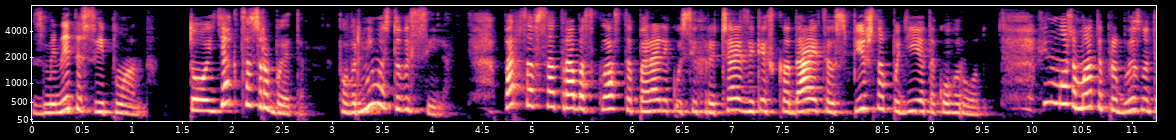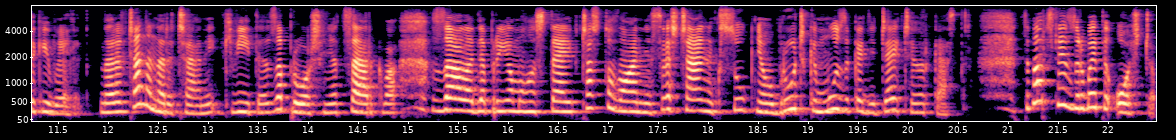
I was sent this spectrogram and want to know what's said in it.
змінити свій план. То як це зробити? Повернімось до весілля. Перш за все, треба скласти перелік усіх речей, з яких складається успішна подія такого роду. Він може мати приблизно такий вигляд: наречена наречений, квіти, запрошення, церква, зала для прийому гостей, частування, священник, сукня, обручки, музика, діджей чи оркестр. Тепер слід зробити ось що:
